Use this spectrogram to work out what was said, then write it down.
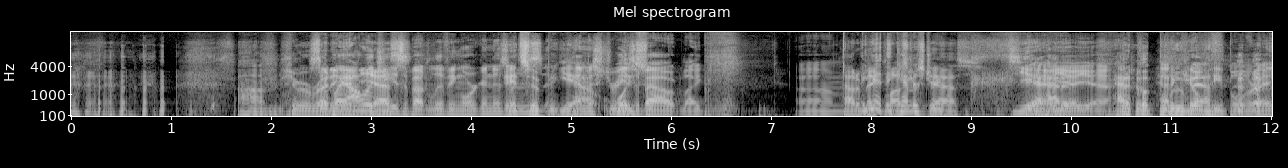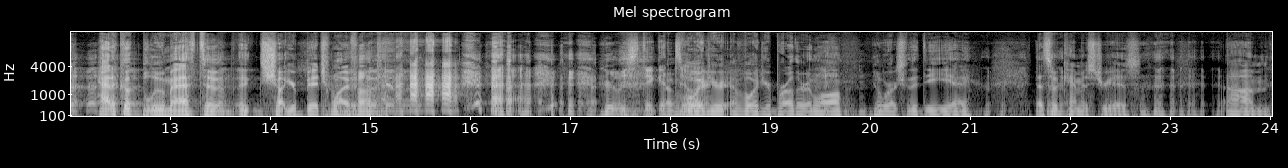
um, you were so writing in biology yes. is about living organisms. It's a b- and yeah, Chemistry well, is so- about like Um, How to Yeah, I make think mustard chemistry- gas. yeah, how to- yeah, yeah. how to cook How blue to kill meth. people, right? How to cook blue meth to uh, shut your bitch wife up. really stick it to avoid her. your avoid your brother-in-law who works for the DEA. That's what chemistry is. Um,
